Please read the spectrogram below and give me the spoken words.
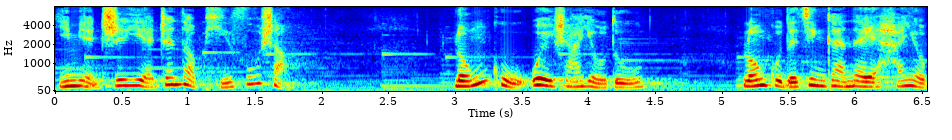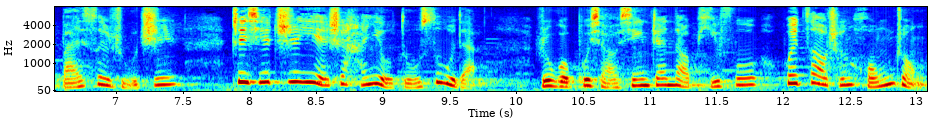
以免汁液沾到皮肤上。龙骨为啥有毒？龙骨的茎干内含有白色乳汁，这些汁液是含有毒素的。如果不小心沾到皮肤，会造成红肿、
